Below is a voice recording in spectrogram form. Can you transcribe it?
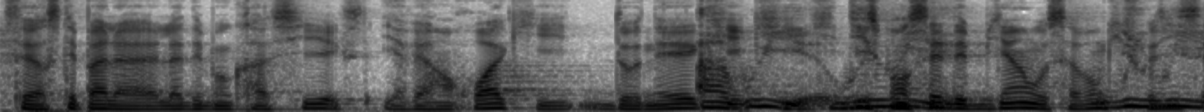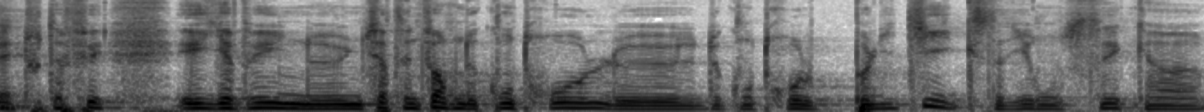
C'est-à-dire, c'était pas la, démocratie. Il y avait un roi qui donnait, ah qui, dispensait des biens aux savants qui choisissaient. tout à fait. Et il y avait une, certaine forme de contrôle, euh, de contrôle politique. C'est-à-dire, on sait qu'un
